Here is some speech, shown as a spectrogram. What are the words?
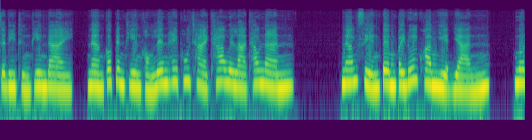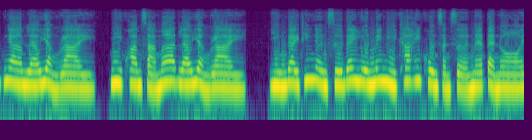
จะดีถึงเพียงใด นางก็เป็นเพียงของเล่นให้ผู้ชายฆ่าเวลาเท่านั้น น้ำเสียงเต็มไปด้วยความเหยียดหยัน งดงามแล้วอย่างไร มีความสามารถแล้วอย่างไร หญิงใดที่เงินซื้อได้ล้วนไม่มีค่าให้ควรสรรเสริญแม้แต่น้อย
